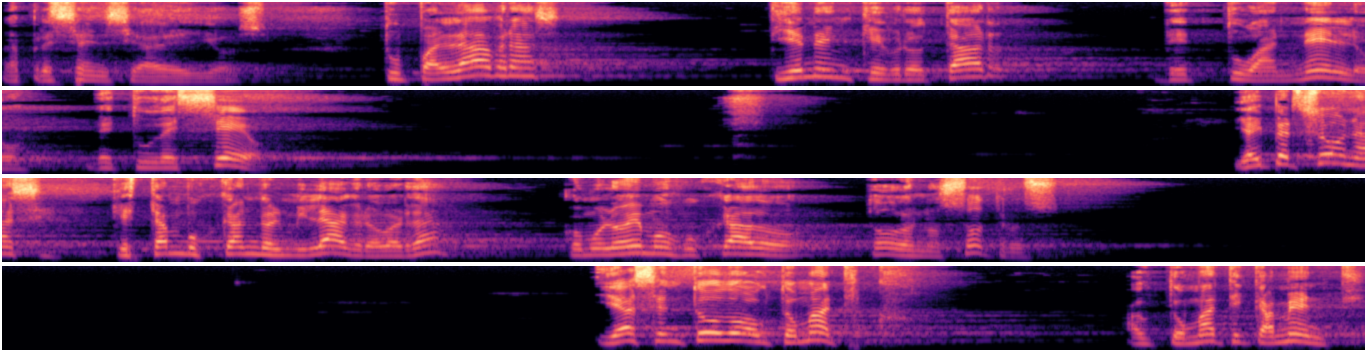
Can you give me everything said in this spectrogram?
la presencia de Dios. Tus palabras tienen que brotar de tu anhelo, de tu deseo. Y hay personas que están buscando el milagro, ¿verdad? Como lo hemos buscado todos nosotros. Y hacen todo automático automáticamente,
